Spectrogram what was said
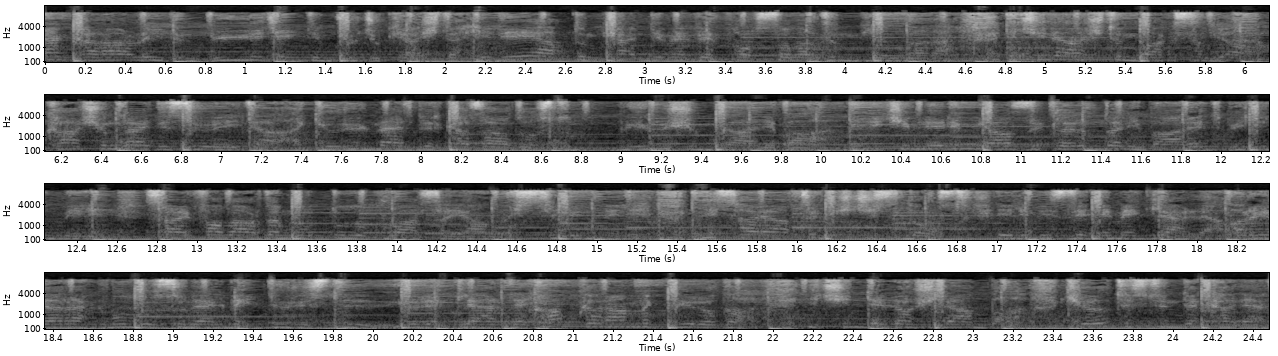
Öncelerden kararlıydım. Büyüyecektim çocuk yaşta. Hediye yaptım kendime ve postaladım yıllara. İçini açtım baksın. Karşımdaydı Süreyda. Görülmez bir kaza dostum. Büyümüşüm galiba. Birikimlerim yazdıklarımdan ibaret bilinmeli. Sayfalarda mutluluk varsa yanlış silinmeli. Biz hayatın işçisi dost. Elimizde emeklerle Arayarak bulursun elbet dürüstü yüreklerde. Kapkaranlık bir oda içinde loş lamba Kağıt üstünde kalem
